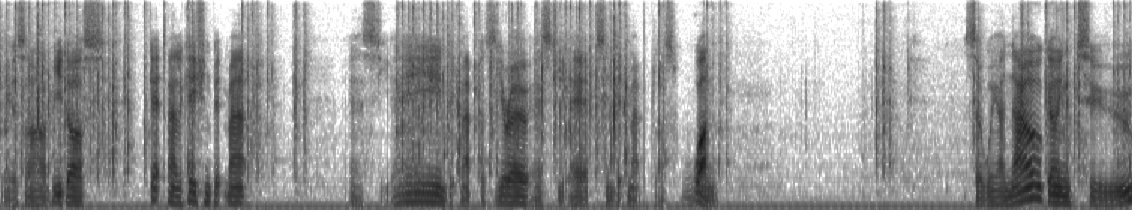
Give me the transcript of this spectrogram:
JSR BDOS get allocation bitmap STA in bitmap plus 0, STX in bitmap plus 1. So we are now going to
